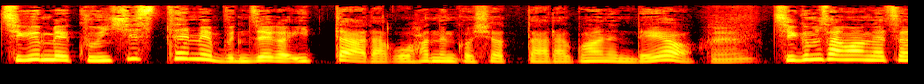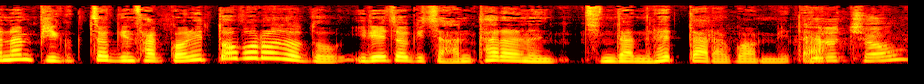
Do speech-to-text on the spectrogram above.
지금의 군 시스템에 문제가 있다라고 하는 것이었다라고 하는데요. 네? 지금 상황에서는 비극적인 사건이 또 벌어져도 이례적이지 않다라는 진단을 했다라고 합니다. 그렇죠.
